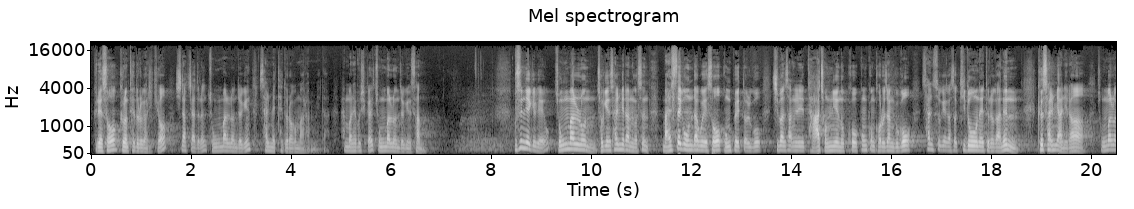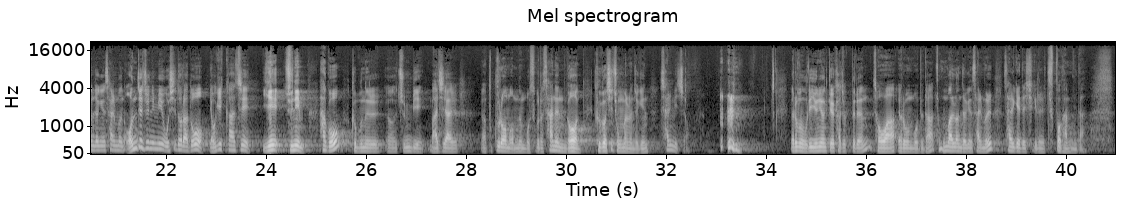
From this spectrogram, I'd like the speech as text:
그래서 그런 태도를 가리켜 신학자들은 종말론적인 삶의 태도라고 말합니다. 한번 해보실까요? 종말론적인 삶. 무슨 얘기를 해요? 종말론적인 삶이라는 것은 말세가 온다고 해서 공포에 떨고 집안 상일 다 정리해 놓고 꽁꽁 걸어 잠그고 산속에 가서 기도원에 들어가는 그 삶이 아니라 종말론적인 삶은 언제 주님이 오시더라도 여기까지 예 주님 하고 그분을 어, 준비 맞이할 어, 부끄러움 없는 모습으로 사는 것 그것이 종말론적인 삶이죠. 여러분 우리 유니온교회 가족들은 저와 여러분 모두 다 종말론적인 삶을 살게 되시기를 축복합니다.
